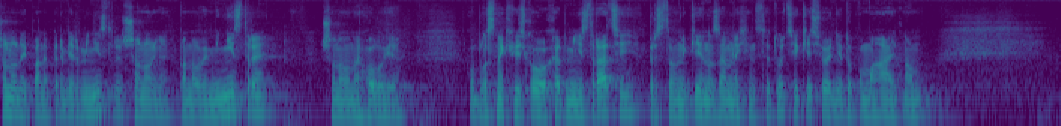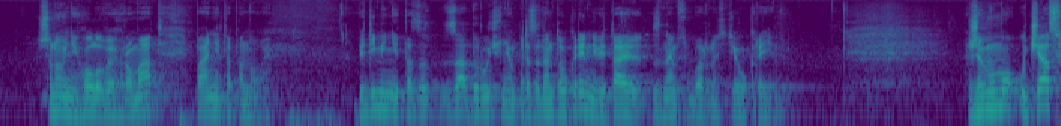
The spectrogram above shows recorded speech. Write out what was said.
Шановний пане прем'єр-міністре, шановні панове міністри, шановні голови обласних військових адміністрацій, представники іноземних інституцій, які сьогодні допомагають нам. Шановні голови громад, пані та панове, від імені та за- дорученням президента України вітаю з Днем Соборності України. Живемо у час,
